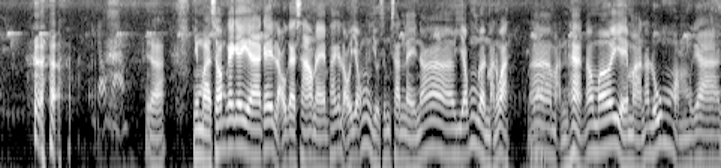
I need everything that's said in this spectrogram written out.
cái chỗ bạn dạ. Nhưng mà xóm cái cái cái loại ra sau này em thấy cái loại giống dừa sim xanh này nó giống lên mạnh quá anh. Nó Dạ. mạnh ha nó mới vậy mà nó lú mầm ra.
